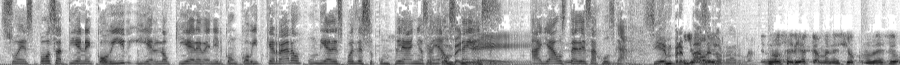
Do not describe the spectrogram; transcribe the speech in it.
su esposa tiene COVID y él no quiere venir con COVID. Qué raro, un día después de su cumpleaños, allá ustedes. Allá ustedes a juzgar. Siempre pasa lo raro. ¿No sería que amaneció Prudencio?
